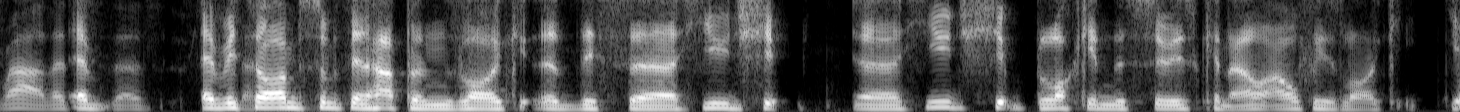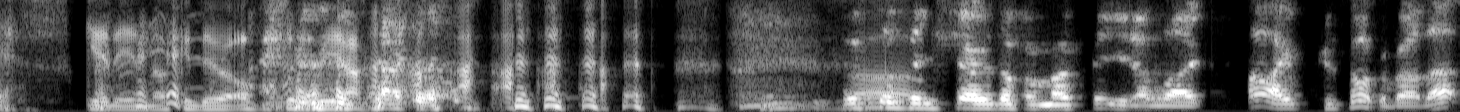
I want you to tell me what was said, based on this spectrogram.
wow, that's, Ev- that's Every that's- time something happens, like uh, this uh, huge ship, uh, huge ship blocking the Suez Canal, Alfie's like, "Yes, get in! I can do it." Offshore react. Exactly. If Oh. something shows up on my feed, I'm like, oh, I can talk about that.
